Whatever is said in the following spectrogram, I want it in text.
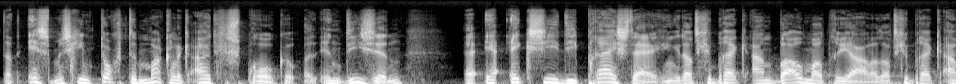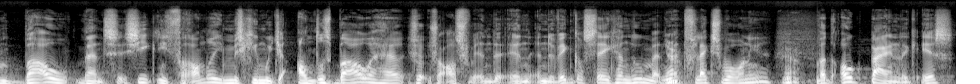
Dat is misschien toch te makkelijk uitgesproken. In die zin, eh, ja, ik zie die prijsstijgingen, dat gebrek aan bouwmaterialen, dat gebrek aan bouwmensen, zie ik niet veranderen. Misschien moet je anders bouwen, hè, zo- zoals we in de, in, in de winkelsteeg gaan doen met, Ja. met flexwoningen. Ja. Wat ook pijnlijk is,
